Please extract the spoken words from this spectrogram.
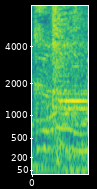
go.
